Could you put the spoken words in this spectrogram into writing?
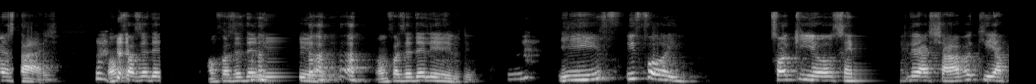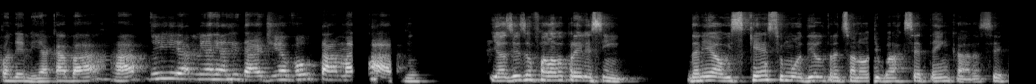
mensagem. Vamos fazer. Vamos fazer delivery. Vamos fazer delivery. E, e foi. Só que eu sempre achava que a pandemia ia acabar rápido e a minha realidade ia voltar mais rápido. E às vezes eu falava para ele assim, Daniel, esquece o modelo tradicional de bar que você tem, cara. Você...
